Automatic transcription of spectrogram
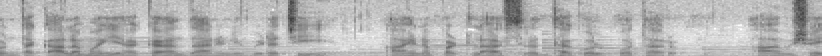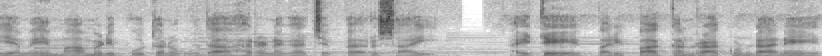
కొంతకాలమయ్యాక దానిని విడచి ఆయన పట్ల శ్రద్ధ కోల్పోతారు. ఆ విషయమే మామిడి పూతను ఉదాహరణగా చెప్పారు సాయి. అయితే పరిపాకం రాకుండానే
